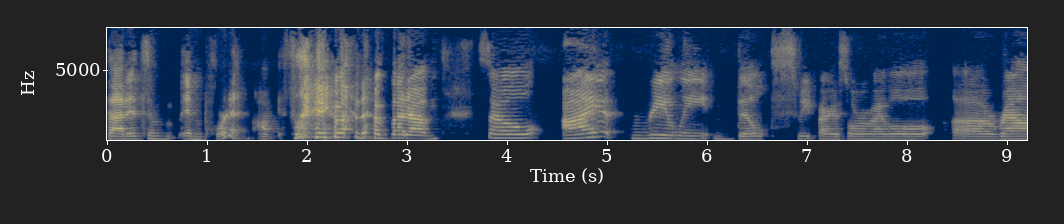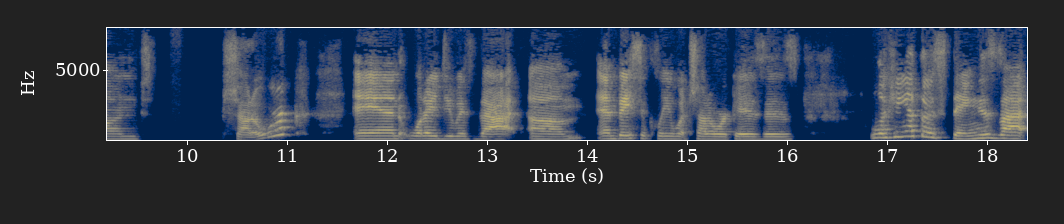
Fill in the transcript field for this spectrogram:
that it's important, obviously. but, but um, so I really built Sweet Fire Soul Revival uh, around shadow work and what I do with that. Um, and basically, what shadow work is is looking at those things that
